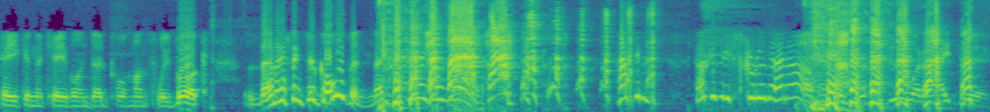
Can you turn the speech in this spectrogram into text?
take in the Cable and Deadpool monthly book, then I think they're golden. Then how can they go wrong? How can how can they screw that up? Just do what I did.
